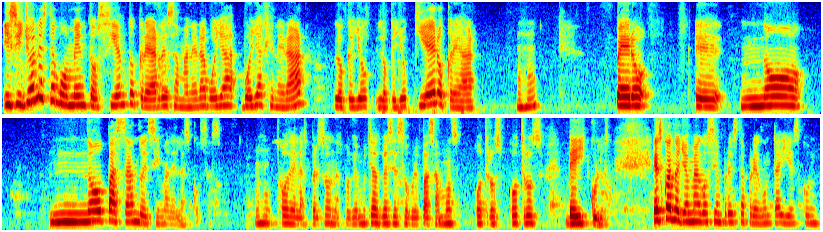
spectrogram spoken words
Y si yo en este momento siento crear de esa manera, voy a, voy a generar lo que yo, lo que yo quiero crear. Pero eh, no, no pasando encima de las cosas o de las personas, porque muchas veces sobrepasamos otros, otros vehículos. Es cuando yo me hago siempre esta pregunta y es con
